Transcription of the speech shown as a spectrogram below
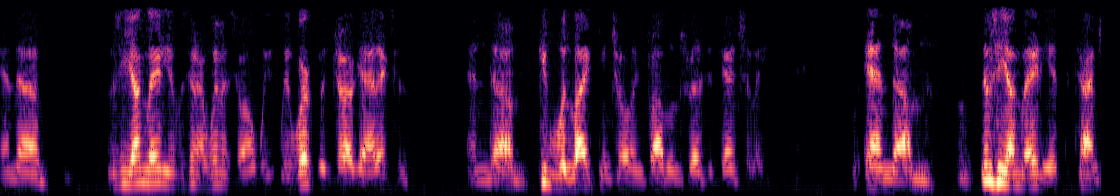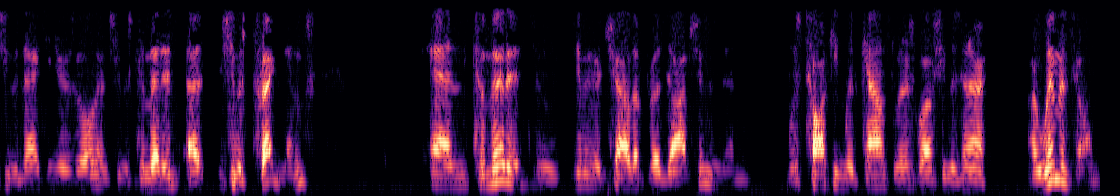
And uh, it was a young lady that was in our women's home. We we worked with drug addicts and and um, people with life controlling problems residentially. And um, there was a young lady at the time. She was 19 years old, and she was committed. Uh, she was pregnant and committed to giving her child up for adoption, and was talking with counselors while she was in our our women's home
